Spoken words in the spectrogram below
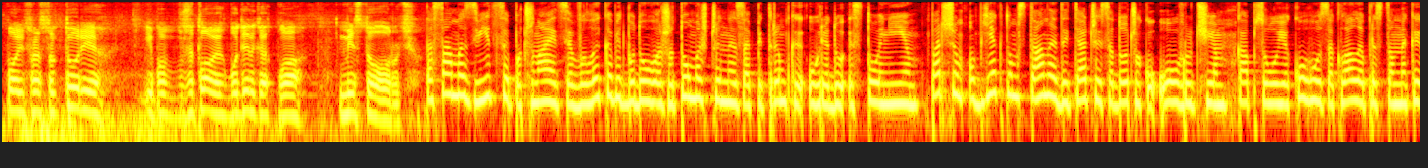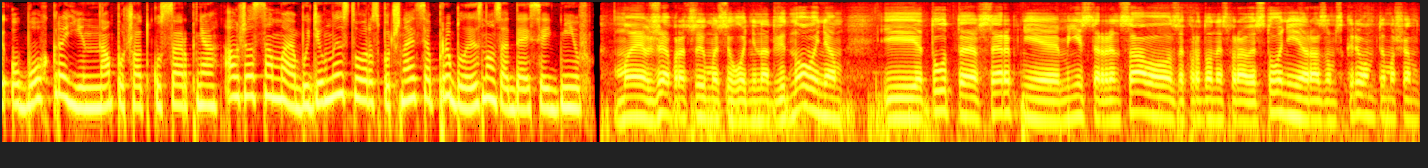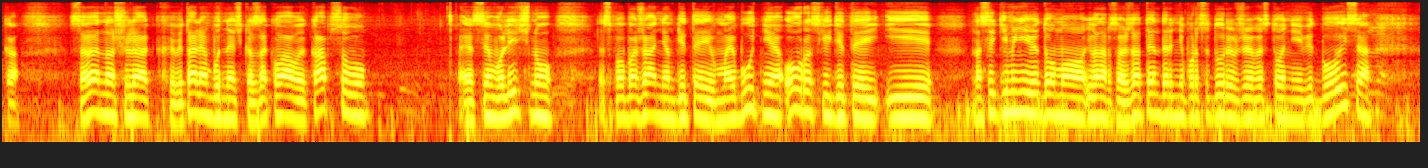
по інфраструктурі і по житлових будинках по місту Оруч. Та саме звідси починається велика відбудова Житомирщини за підтримки уряду Естонії. Першим об'єктом стане дитячий садочок у Овручі, капсулу якого заклали представники обох країн на початку серпня. А вже саме будівництво розпочнеться приблизно за 10 днів. Ми вже працюємо сьогодні над відновленням. І тут е, в серпні міністр Ренсаво, закордонних справ Естонії разом з Кривом Тимошенка, Савено Шляк, Віталієм Буднечка заклали капсулу е, символічну з побажанням дітей в майбутнє, овруських дітей. І наскільки мені відомо, Іван Арсович, да, тендерні процедури вже в Естонії відбулися.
